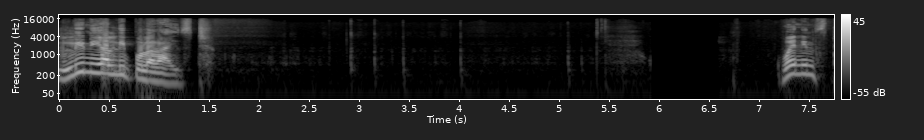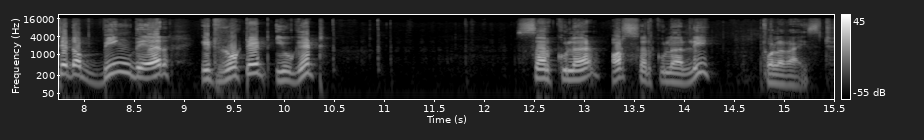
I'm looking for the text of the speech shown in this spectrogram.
linearly polarized. When instead of being there it rotate you get circular or circularly polarized.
